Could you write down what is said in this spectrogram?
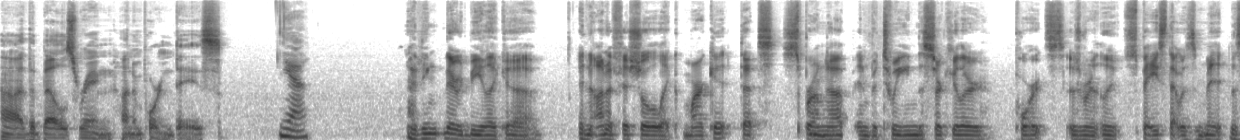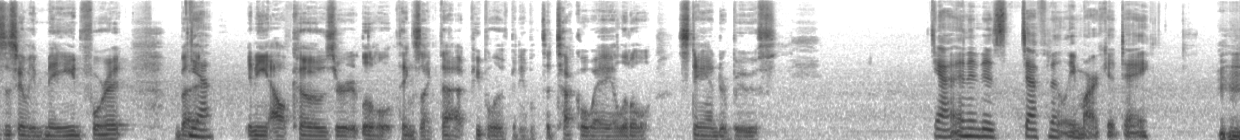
uh, the bells ring on important days. Yeah. I think there would be like a an unofficial like market that's sprung up in between the circular ports. There's really space that was necessarily made for it, but Yeah. any alcoves or little things like that, people have been able to tuck away a little stand or booth. Yeah, and it is definitely market day. hmm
